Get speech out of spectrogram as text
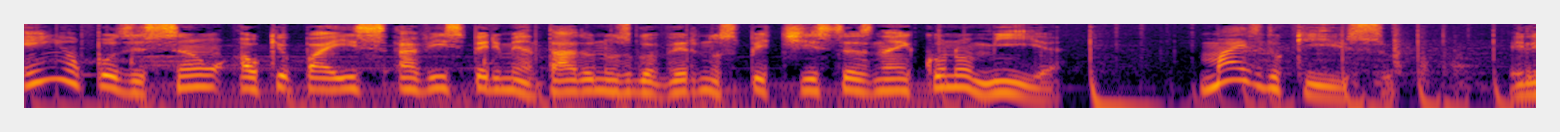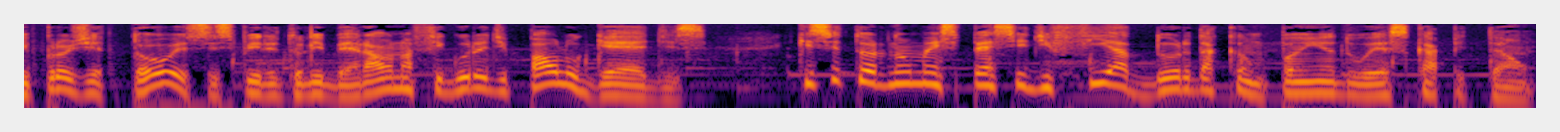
em oposição ao que o país havia experimentado nos governos petistas na economia. Mais do que isso, ele projetou esse espírito liberal na figura de Paulo Guedes, que se tornou uma espécie de fiador da campanha do ex-capitão.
